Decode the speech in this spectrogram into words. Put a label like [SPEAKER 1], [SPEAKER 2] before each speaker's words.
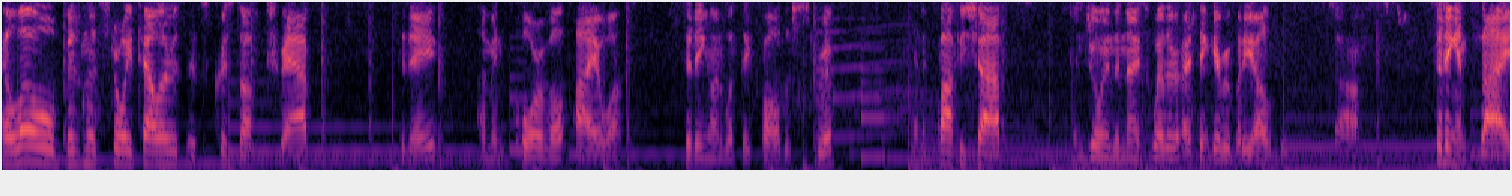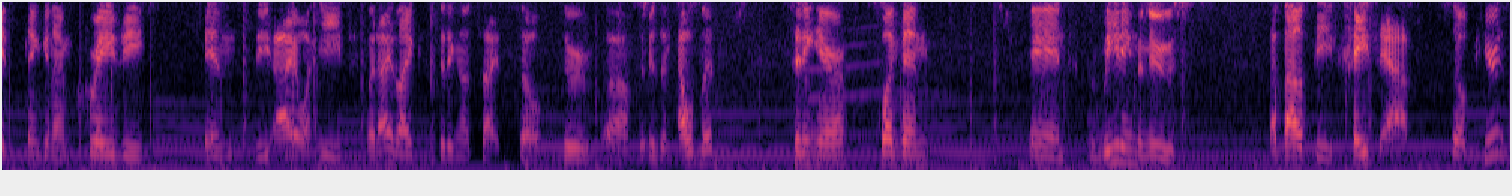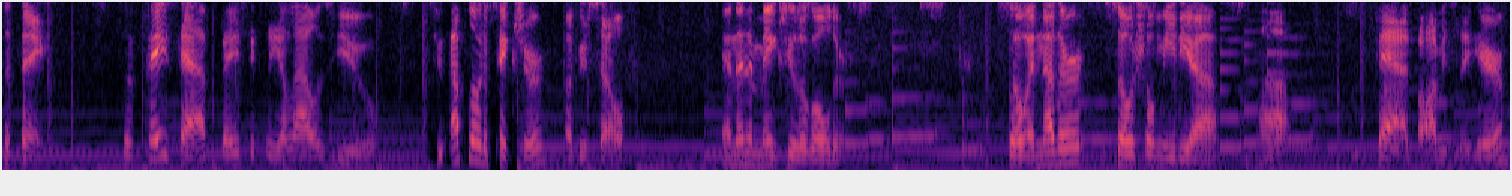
[SPEAKER 1] Hello, business storytellers. It's Christoph Trappe. Today, I'm in Coralville, Iowa, sitting on what they call the strip at a coffee shop, enjoying the nice weather. I think everybody else is um, sitting inside thinking I'm crazy in the Iowa heat, but I like sitting outside. So there, um, there is an outlet sitting here, plugged in, and reading the news about the FaceApp. So here's the thing. So FaceApp basically allows you to upload a picture of yourself and then it makes you look older. So another social media uh, fad, obviously here.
